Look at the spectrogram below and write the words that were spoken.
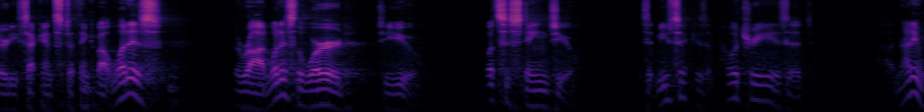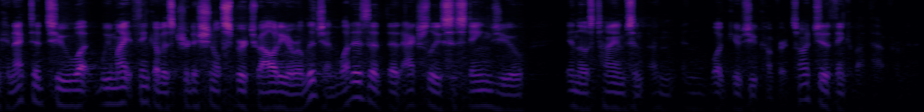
30 seconds to think about what is the rod? What is the word to you? What sustains you? Is it music? Is it poetry? Is it not even connected to what we might think of as traditional spirituality or religion. What is it that actually sustains you in those times and, and, and what gives you comfort? So I want you to think about that for a minute.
